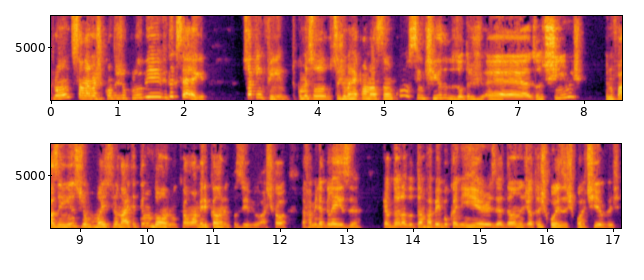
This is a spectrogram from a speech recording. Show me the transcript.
pronto, sanava as contas do clube e vida que segue. Só que, enfim, começou a surgir uma reclamação com o sentido dos outros, é, dos outros times que não fazem isso. O Manchester United tem um dono, que é um americano, inclusive, acho que é da família Glazer que é o dono do Tampa Bay Buccaneers, é dono de outras coisas esportivas.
